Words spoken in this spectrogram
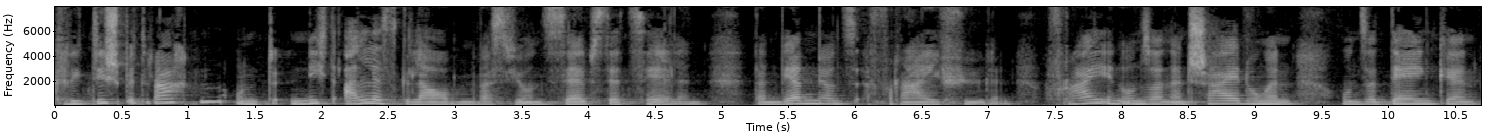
kritisch betrachten und nicht alles glauben, was wir uns selbst erzählen, dann werden wir uns frei fühlen. Frei in unseren Entscheidungen, unser Denken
